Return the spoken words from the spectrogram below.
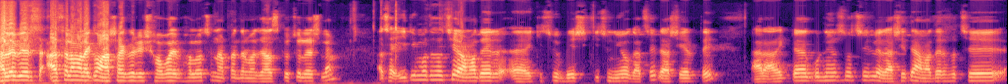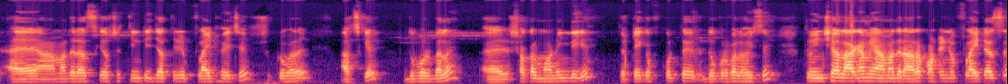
হ্যালো বিয়ার্স আসসালামু আলাইকুম। আশা করি সবাই ভালো আছেন। আপনাদের মাঝে আজকে চলে আসলাম। আচ্ছা ইতিমধ্যে হচ্ছে আমাদের কিছু বেশ কিছু নিয়োগ আছে রাশিয়াতে। আর আরেকটা গুড নিউজ হচ্ছে রাশিয়াতে আমাদের হচ্ছে আমাদের আজকে হচ্ছে তিনটি যাত্রীর ফ্লাইট হয়েছে শুক্রবারে, আজকে দুপুরবেলায় সকাল মর্নিং দিকে। তো টেক অফ করতে দুপুরবেলা হয়েছে। তো ইনশাআল্লাহ আগামী আমাদের আরও কন্টিনিউ ফ্লাইট আছে।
